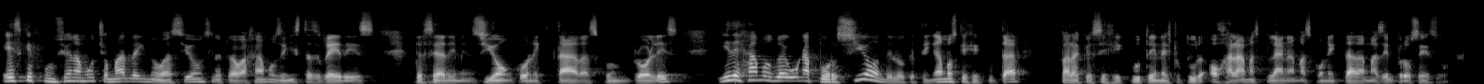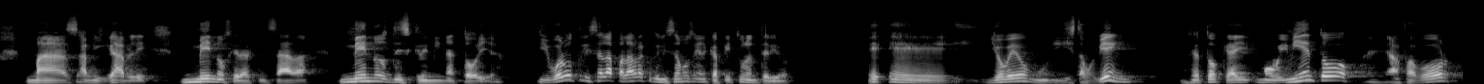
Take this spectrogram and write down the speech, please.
es que funciona mucho más la innovación si la trabajamos en estas redes, tercera dimensión, conectadas con roles, y dejamos luego una porción de lo que tengamos que ejecutar para que se ejecute en la estructura. Ojalá más plana, más conectada, más en proceso, más amigable, menos jerarquizada, menos discriminatoria. Y vuelvo a utilizar la palabra que utilizamos en el capítulo anterior. Eh, eh, yo veo, y está muy bien, ¿no cierto?, que hay movimiento a favor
